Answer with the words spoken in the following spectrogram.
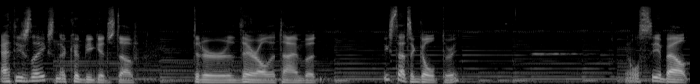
at these lakes, and there could be good stuff that are there all the time, but at least that's a gold 3. And we'll see about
